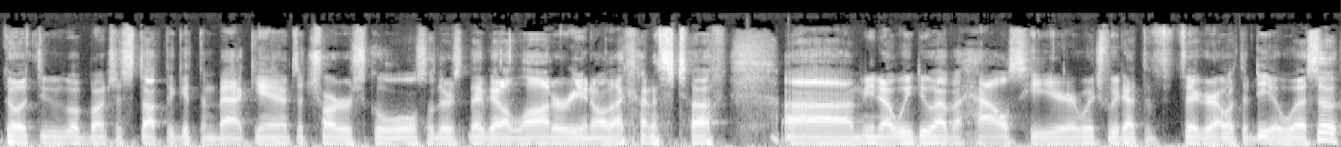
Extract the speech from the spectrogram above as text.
go through a bunch of stuff to get them back in. It's a charter school, so there's they've got a lottery and all that kind of stuff. Um, you know, we do have a house here, which we'd have to figure out what to deal with. So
